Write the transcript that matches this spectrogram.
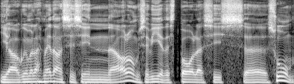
ja kui me lähme edasi siin alumise viieteist poole, siis äh, Zoom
